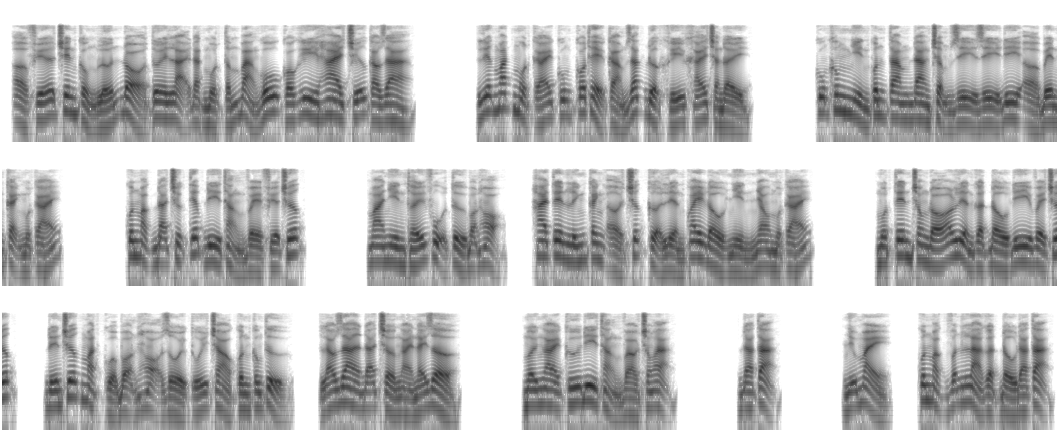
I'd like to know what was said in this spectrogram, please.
Ở phía trên cổng lớn đỏ tươi lại đặt một tấm bảng gỗ có ghi hai chữ cao ra. Liếc mắt một cái cũng có thể cảm giác được khí khái tràn đầy. Cũng không nhìn quân tam đang chậm gì gì đi ở bên cạnh một cái. Quân mặc đã trực tiếp đi thẳng về phía trước. Mà nhìn thấy phụ tử bọn họ, hai tên lính canh ở trước cửa liền quay đầu nhìn nhau một cái. Một tên trong đó liền gật đầu đi về trước, đến trước mặt của bọn họ rồi túi chào quân công tử, lão gia đã chờ ngài nãy giờ. Mời ngài cứ đi thẳng vào trong ạ. Đa tạ. Như mày, quân mặc vẫn là gật đầu đa tạ.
